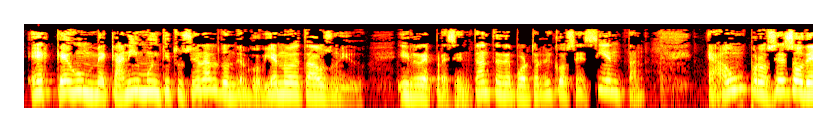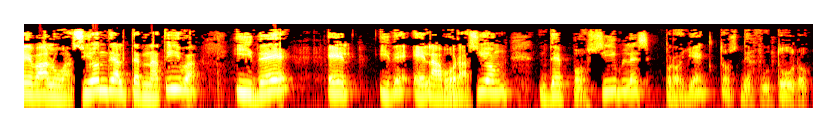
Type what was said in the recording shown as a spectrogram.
es que es un mecanismo institucional donde el gobierno de Estados Unidos y representantes de Puerto Rico se sientan a un proceso de evaluación de alternativas y de, el, y de elaboración de posibles proyectos de futuro.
